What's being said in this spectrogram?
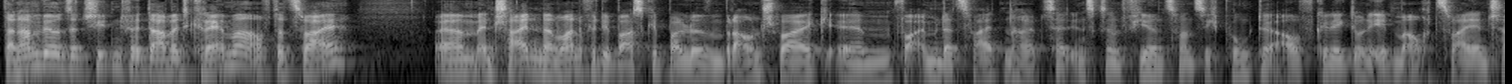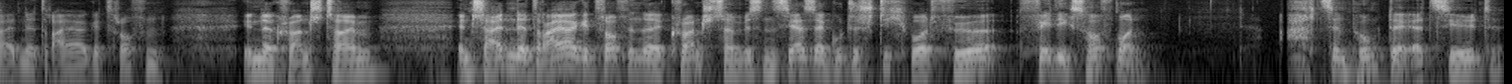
Dann haben wir uns entschieden für David Krämer auf der 2. Ähm, entscheidender Mann für die Basketball-Löwen Braunschweig, ähm, vor allem in der zweiten Halbzeit insgesamt 24 Punkte aufgelegt und eben auch zwei entscheidende Dreier getroffen in der Crunch-Time. Entscheidende Dreier getroffen in der Crunch-Time ist ein sehr, sehr gutes Stichwort für Felix Hoffmann. 18 Punkte erzielt,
